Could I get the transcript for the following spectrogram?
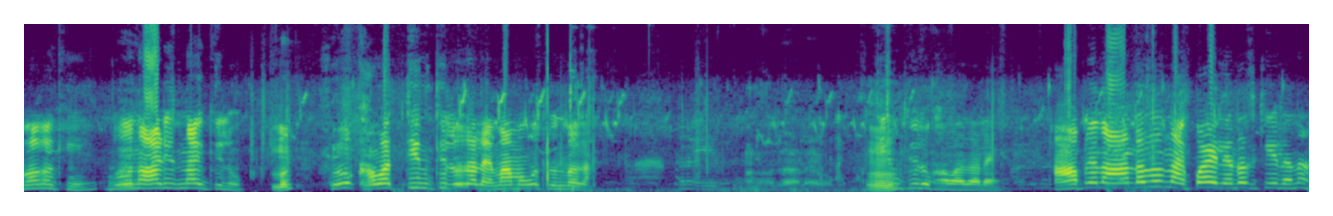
बघा की दोन अडीच नाही किलो. मग? खावा तीन किलो झालाय मामा उचलून बघा. हं? तीन किलो खावा झालाय. आपल्याला अंदाजच नाही पहिल्यांदाच केलं ना.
